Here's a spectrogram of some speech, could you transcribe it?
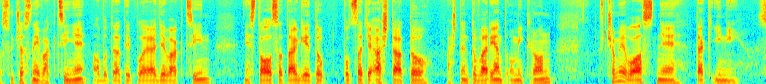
súčasnej vakcíne, alebo teda tej plejade vakcín. Nestalo sa tak, je to v podstate až, táto, až tento variant Omikron. V čom je vlastne tak iný z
